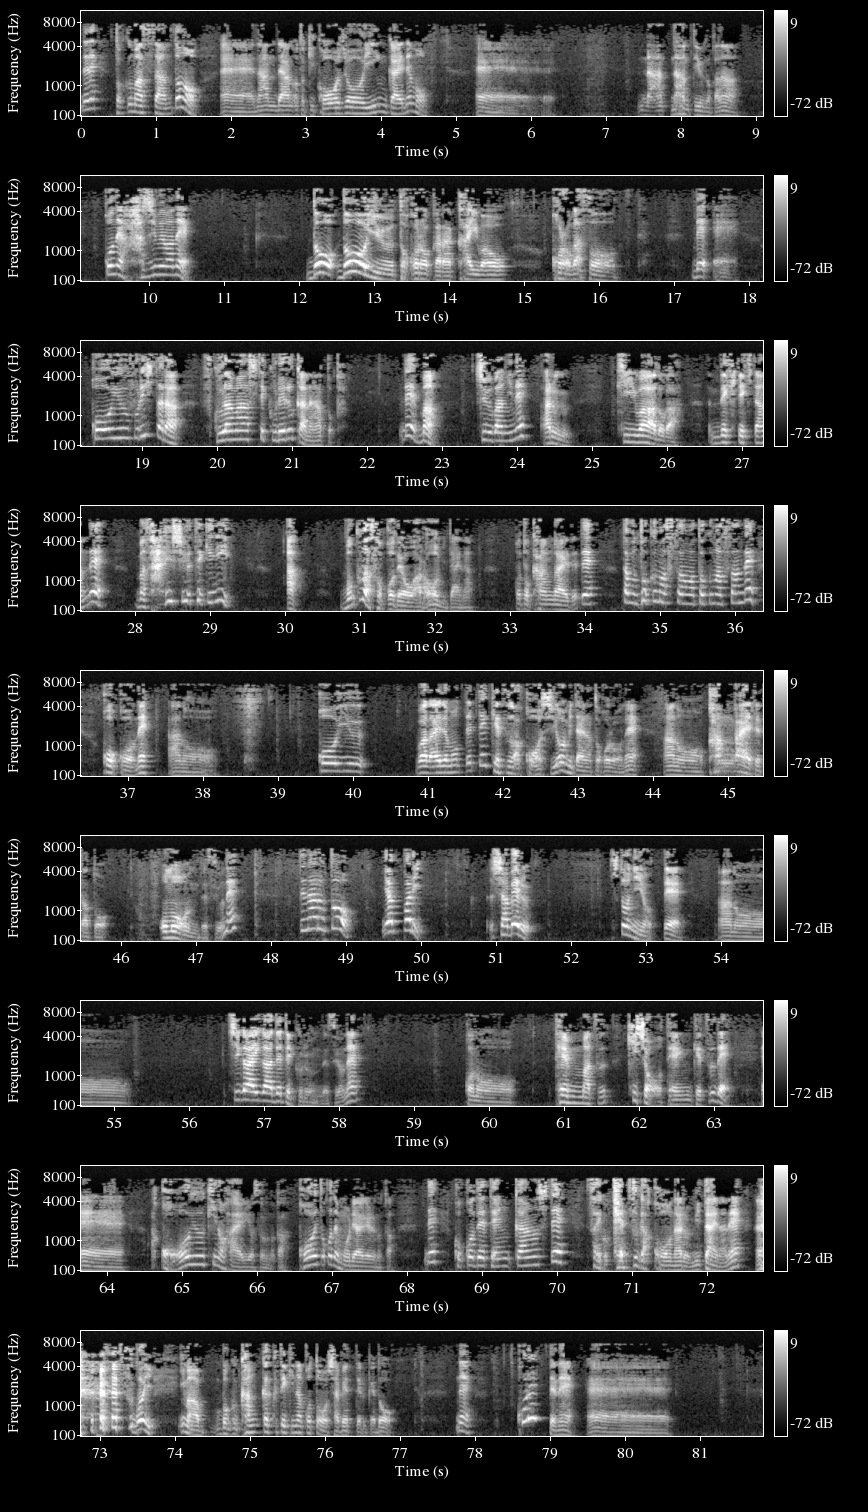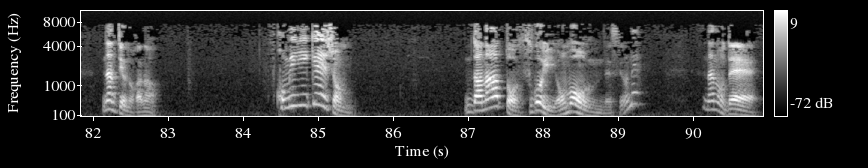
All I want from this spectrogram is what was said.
でね、徳松さんとの、えー、なんであの時工場委員会でも、えー、な、なんていうのかな。こうね、はじめはね、どう、どういうところから会話を転がそうって。で、えー、こういうふりしたら膨らましてくれるかなとか。で、まあ、中盤にね、あるキーワードができてきたんで、まあ最終的に、あ、僕はそこで終わろうみたいなことを考えてて、多分徳松さんは徳松さんで、こうこうね、あの、こういう話題で持ってって、ケツはこうしようみたいなところをね、あの、考えてたと思うんですよね。ってなると、やっぱり、喋る人によって、あのー、違いが出てくるんですよね。この、点末、気象転結で、えー、あ、こういう木の入りをするのか、こういうとこで盛り上げるのか。で、ここで転換して、最後、ケツがこうなるみたいなね。すごい、今、僕、感覚的なことを喋ってるけど、ね、ってね、えー、なんていうのかな。コミュニケーションだなとすごい思うんですよね。なので、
